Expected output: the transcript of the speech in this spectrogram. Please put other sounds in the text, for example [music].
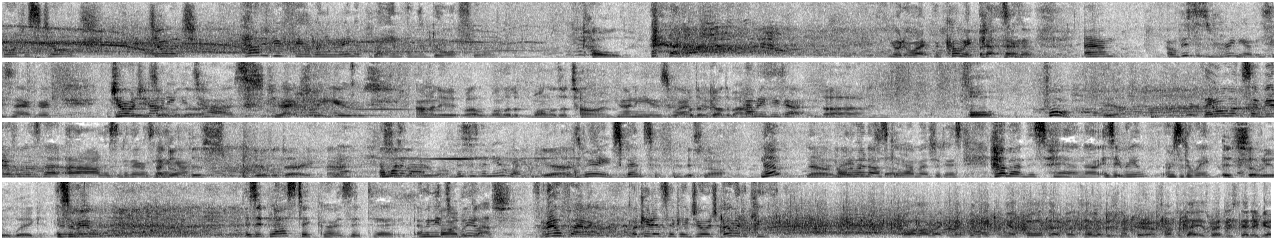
gorgeous George. George, how did you feel when you were in a plane and the door flew open? Cold. You ought to write the comic cuts, you know. [laughs] Um, oh, this is Ringo. This is no good. George, how many over there. guitars do you actually use? How many? Well, one at a, one at a time. You only use one. But I've got about- How many have you got? Um, four. Four. Yeah. They all look so beautiful as that. Ah, listen to those. I got this the other day. Yeah. Yeah. This and what is about the new one. this is the new one? Yeah, It's very is the new expensive. It's not. No. No, Oh, I made won't in ask you how much it is. How about this hair now? Is it real or is it a wig? It's a real wig. It's a real. [laughs] Is it plastic or is it? Uh, I mean, it's Fiberglass. real. It's real fiberglass. Okay, that's okay. George, over to Keith now. Well, I reckon if you're making your first ever television appearance on today's Ready, Steady, Go.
